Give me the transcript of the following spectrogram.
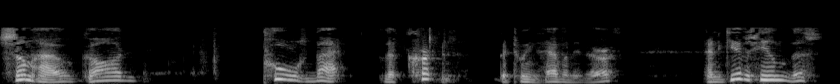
somehow God pulls back the curtain between heaven and earth and gives him this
